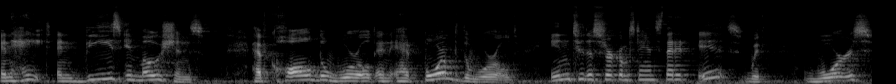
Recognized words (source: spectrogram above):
and hate. And these emotions have called the world and have formed the world into the circumstance that it is with wars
